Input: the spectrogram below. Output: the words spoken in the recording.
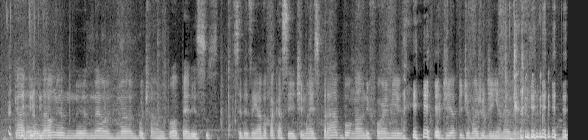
Cara, não, não, não, não, vou te falar, ó, oh, Pérez, você desenhava pra cacete, mas pra bolar uniforme podia pedir uma ajudinha, né, velho?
